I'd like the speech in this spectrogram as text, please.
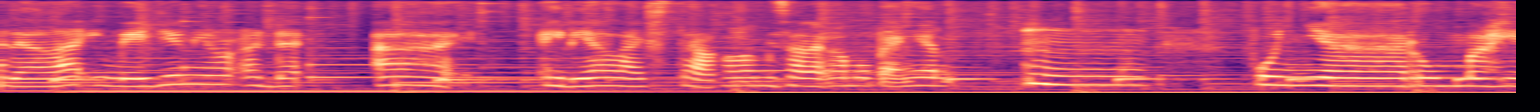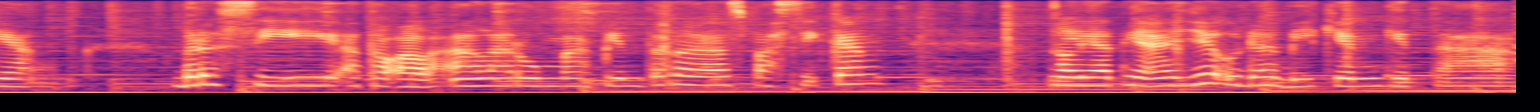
adalah imagine your ada uh, ideal lifestyle. Kalau misalnya kamu pengen punya rumah yang bersih atau ala-ala rumah Pinterest pastikan ngelihatnya aja udah bikin kita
